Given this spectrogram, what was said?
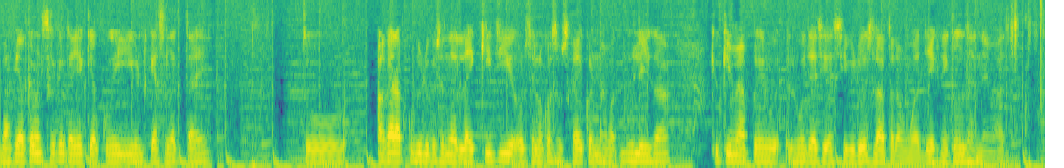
बाकी आप कमेंट्स करके बताइए कि आपको ये इवेंट कैसा लगता है। तो अगर आपको वीडियो पसंद है लाइक कीजिए और चैनल को सब्सक्राइब करना मत भूलिएगा, क्योंकि मैं आपको रोज़ ऐसी ऐसी वीडियोस लाता रहूँगा। देखने के लिए धन्यवाद।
